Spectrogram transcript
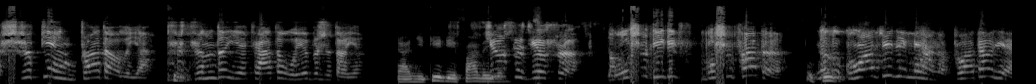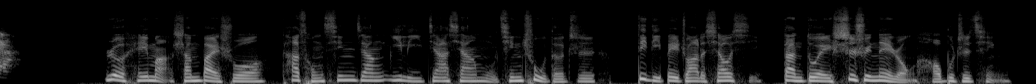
视频抓到了呀，是真的也假的我也不知道呀。呀，你弟弟发的就是就是，不是弟弟不是发的，那个公安局里面的抓到的。热黑马山拜说，他从新疆伊犁家乡母亲处得知弟弟被抓的消息，但对视讯内容毫不知情。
